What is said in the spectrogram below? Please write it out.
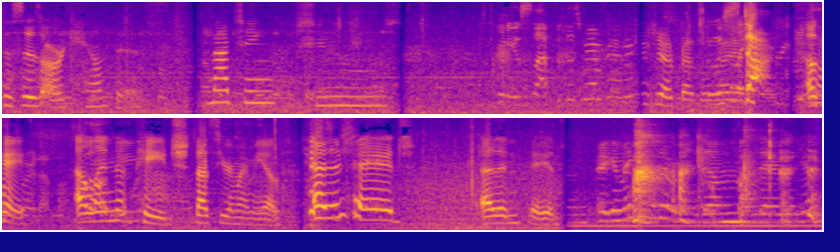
This is our campus. Matching shoes. You're gonna get slapped with this man? Stop! Okay, Ellen Page. That's who you remind me of. Ellen Page. Ellen Page. Are you gonna make another random Monday video?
